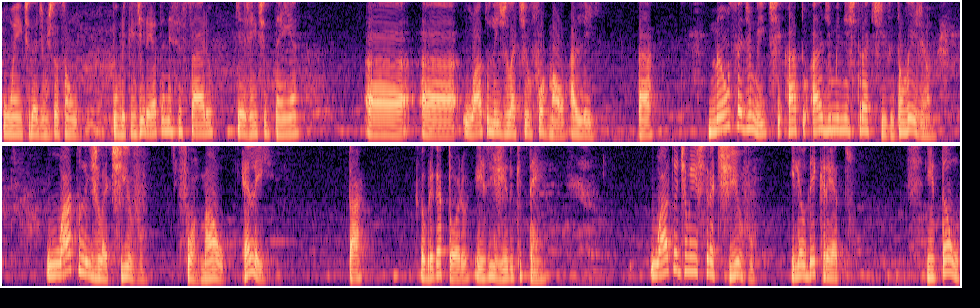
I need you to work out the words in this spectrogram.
um ente da administração pública indireta, é necessário que a gente tenha a, a, o ato legislativo formal, a lei. Tá? Não se admite ato administrativo. Então, vejamos. O ato legislativo formal é lei. Tá? É obrigatório, exigido que tenha. O ato administrativo, ele é o decreto. Então,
